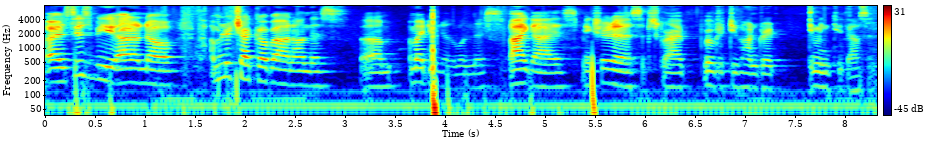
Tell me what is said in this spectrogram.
Alright, it seems to be, I don't know. I'm gonna check up on, on this. Um, I might do another one this. Bye, guys. Make sure to subscribe. Road to 200. I mean, 2000.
